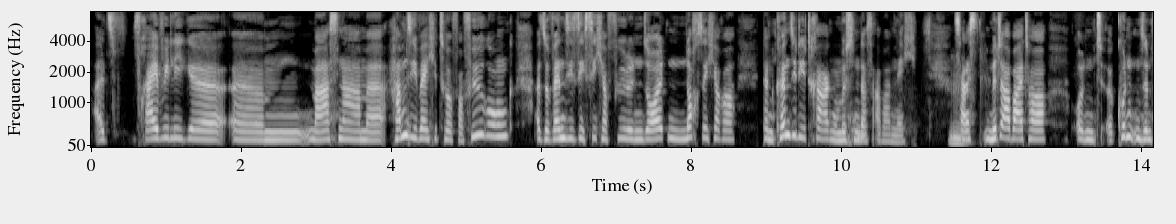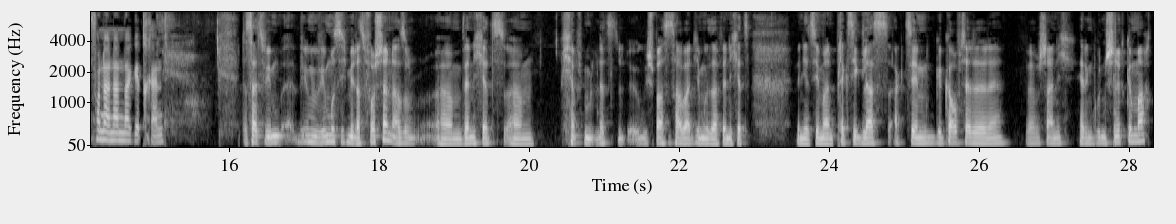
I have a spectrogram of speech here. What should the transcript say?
als freiwillige ähm, Maßnahme haben sie welche zur Verfügung. Also wenn sie sich sicher fühlen sollten, noch sicherer, dann können sie die tragen, müssen das aber nicht. Das hm. heißt, Mitarbeiter und äh, Kunden sind voneinander getrennt. Das heißt, wie, wie, wie muss ich mir das vorstellen? Also ähm, wenn ich jetzt ähm ich habe letztens irgendwie spaßeshalber jemand gesagt, wenn ich jetzt, wenn jetzt jemand Plexiglas-Aktien gekauft hätte, wäre wahrscheinlich, hätte einen guten Schnitt gemacht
